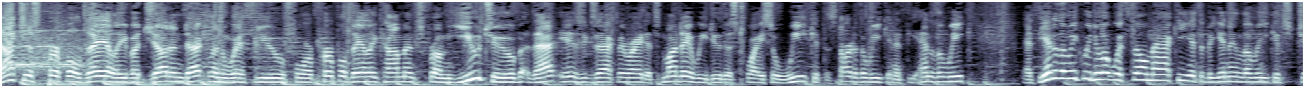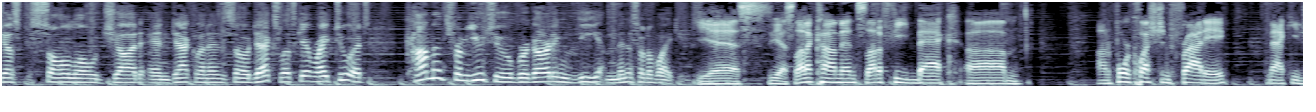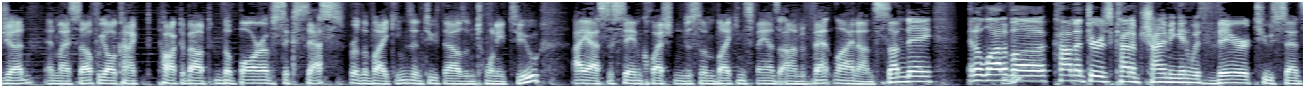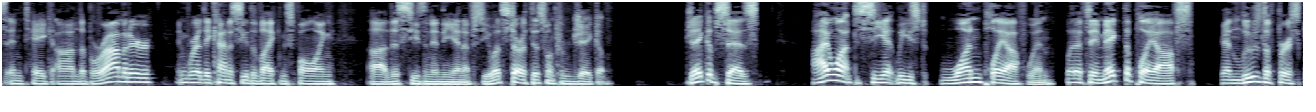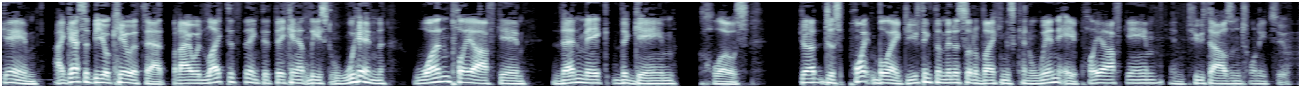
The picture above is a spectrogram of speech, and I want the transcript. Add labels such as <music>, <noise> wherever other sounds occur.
Not just Purple Daily, but Judd and Declan with you for Purple Daily comments from YouTube. That is exactly right. It's Monday. We do this twice a week at the start of the week and at the end of the week. At the end of the week, we do it with Phil Mackey. At the beginning of the week, it's just solo Judd and Declan. And so, Dex, let's get right to it. Comments from YouTube regarding the Minnesota Vikings. Yes, yes. A lot of comments, a lot of feedback. Um, on Four Question Friday, Mackey Judd and myself, we all kind of talked about the bar of success for the Vikings in 2022. I asked the same question to some Vikings fans on Ventline on Sunday, and a lot of uh, commenters kind of chiming in with their two cents and take on the barometer and where they kind of see the Vikings falling uh, this season in the NFC. Let's start with this one from Jacob. Jacob says, I want to see at least one playoff win, but if they make the playoffs and lose the first game, I guess I'd be okay with that. But I would like to think that they can at least win one playoff game, then make the game close. Judd, just point blank, do you think the Minnesota Vikings can win a playoff game in 2022?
